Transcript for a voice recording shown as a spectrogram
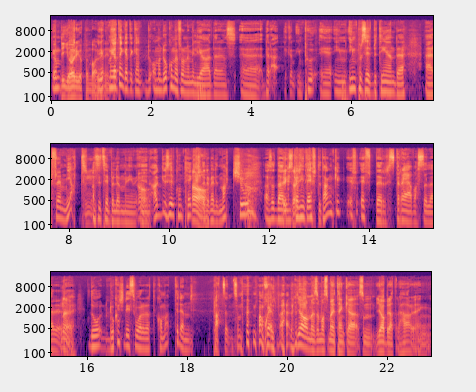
Jo, Det gör det ju uppenbarligen Men inte. jag tänker att kan, om man då kommer från en miljö där, ens, eh, där ah, liksom impu, eh, im, impulsivt beteende är främjat, Mm. alltså till exempel i en, Ja. en aggressiv kontext, Ja. där det är väldigt macho, alltså där Exakt. kanske inte eftertanke ef- eftersträvas, eller, då, då kanske det är svårare att komma till den platsen som man själv är. Ja, men så måste man ju tänka, som jag berättade här en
